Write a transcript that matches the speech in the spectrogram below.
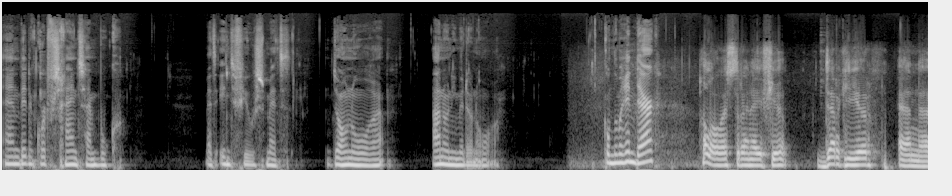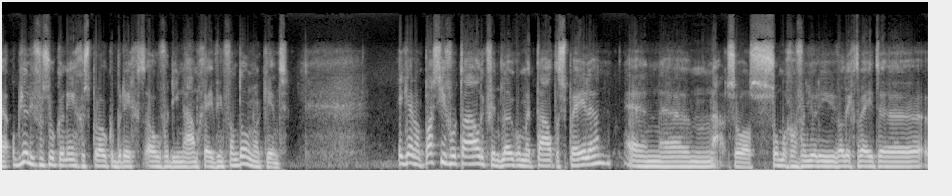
en binnenkort verschijnt zijn boek met interviews met donoren, anonieme donoren. Kom er maar in, Dirk. Hallo Esther en Eefje, Dirk hier. En eh, op jullie verzoek een ingesproken bericht over die naamgeving van donorkind. Ik heb een passie voor taal. Ik vind het leuk om met taal te spelen. En ehm, nou, zoals sommigen van jullie wellicht weten, eh,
